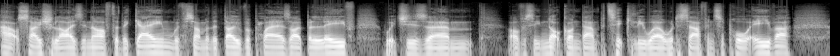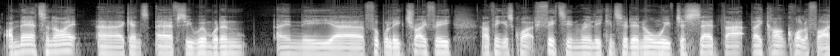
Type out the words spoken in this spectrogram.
out socialising after the game with some of the Dover players, I believe, which is um, obviously not gone down particularly well with the Southend support either. I'm there tonight uh, against AFC Wimbledon in the uh, Football League trophy. I think it's quite fitting, really, considering all we've just said that they can't qualify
